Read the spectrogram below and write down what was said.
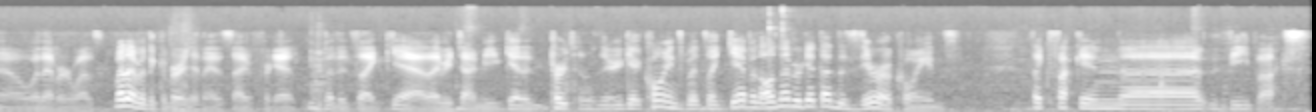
no, whatever it was, whatever the conversion is, I forget. But it's like, yeah, every time you get a purchase there, you get coins. But it's like, yeah, but I'll never get down to zero coins. It's like fucking uh, V bucks.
